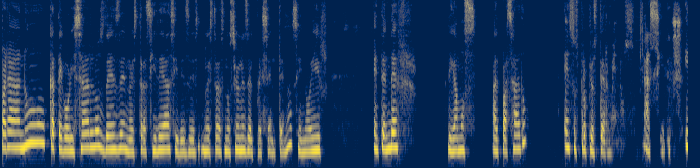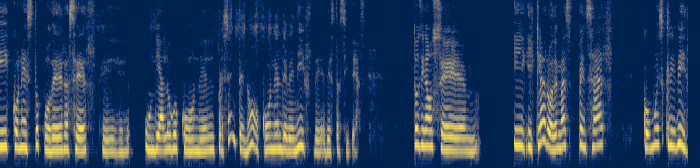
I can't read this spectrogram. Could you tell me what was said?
para no categorizarlos desde nuestras ideas y desde nuestras nociones del presente, ¿no? sino ir entender digamos, al pasado en sus propios términos. Así es. Y con esto poder hacer eh, un diálogo con el presente, ¿no? O con el devenir de, estas ideas. Entonces, digamos, eh, y, claro, además pensar cómo escribir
